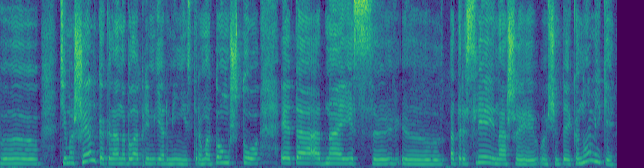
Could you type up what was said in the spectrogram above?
э, Тимошенко, когда она была премьер-министром, о том, что это одна из э, э, отраслей нашей, в общем-то, экономики,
